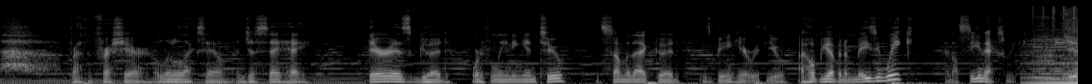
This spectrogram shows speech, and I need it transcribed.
breath of fresh air, a little exhale, and just say, hey, there is good worth leaning into. And some of that good is being here with you. I hope you have an amazing week, and I'll see you next week. You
